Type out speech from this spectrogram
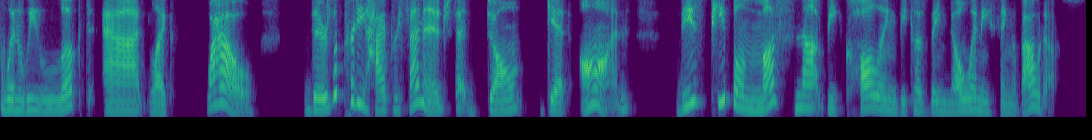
when we looked at, like, wow, there's a pretty high percentage that don't get on. These people must not be calling because they know anything about us.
